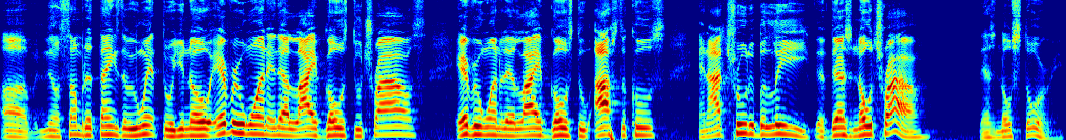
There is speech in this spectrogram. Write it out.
uh, you know, some of the things that we went through. You know, everyone in their life goes through trials. Everyone in their life goes through obstacles. And I truly believe if there's no trial, there's no story.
